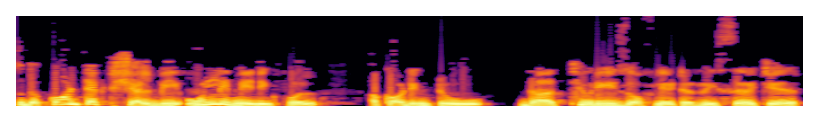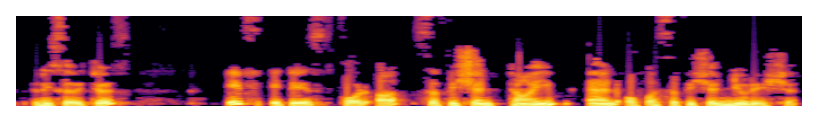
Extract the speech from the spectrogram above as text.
so the contact shall be only meaningful according to the theories of later researcher if it is frequent time and of sufficient duration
